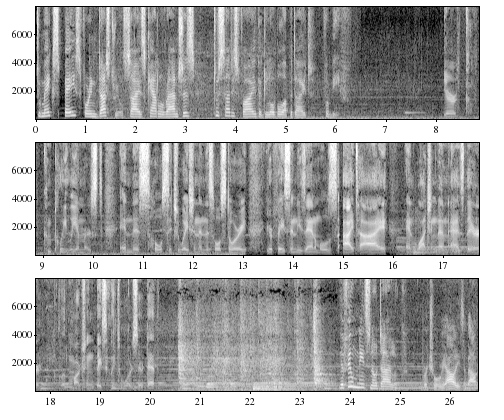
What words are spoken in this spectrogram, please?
to make space for industrial sized cattle ranches to satisfy the global appetite for beef. You're completely immersed in this whole situation in this whole story. You're facing these animals eye to eye and watching them as they're marching basically towards their death. The film needs no dialogue. Virtual reality is about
